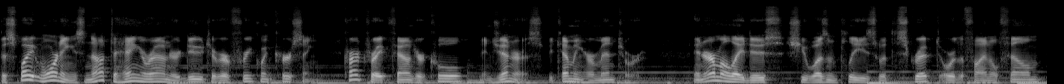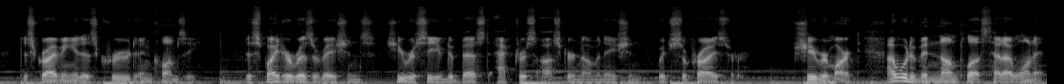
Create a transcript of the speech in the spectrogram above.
Despite warnings not to hang around her due to her frequent cursing, Cartwright found her cool and generous, becoming her mentor. In Irma la Douce, she wasn't pleased with the script or the final film, describing it as crude and clumsy. Despite her reservations, she received a Best Actress Oscar nomination, which surprised her. She remarked, I would have been nonplussed had I won it.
